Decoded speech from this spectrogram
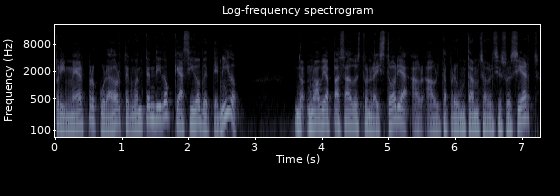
primer procurador, tengo entendido, que ha sido detenido. No, no había pasado esto en la historia. Ahorita preguntamos a ver si eso es cierto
